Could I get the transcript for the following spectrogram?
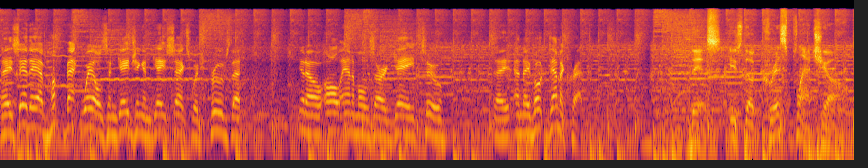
They say they have humpback whales engaging in gay sex, which proves that, you know, all animals are gay too. They, and they vote Democrat. This is The Chris Plante Show.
